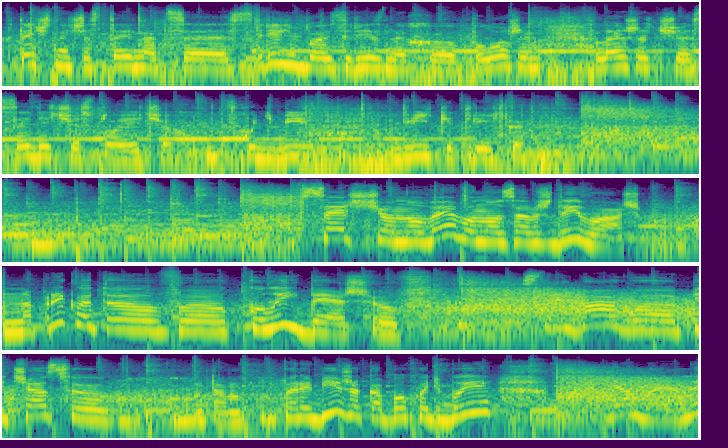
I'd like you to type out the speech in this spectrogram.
Практична частина це стрільби з різних е, положень, лежачи, сидячи, стоячи, в ходьбі двійки, трійки. Все, що нове, воно завжди важко. Наприклад, е, в коли йдеш в стрільба під час е, там перебіжок або ходьби, для мене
